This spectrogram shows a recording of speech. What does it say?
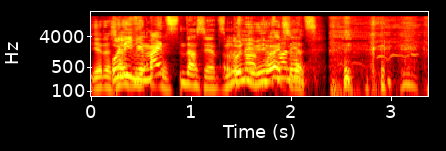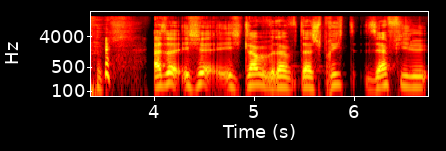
Ja, das Uli, wie meinst du das jetzt? Uli, man, wie meinst du das? also, ich, ich glaube, da, da, spricht sehr viel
